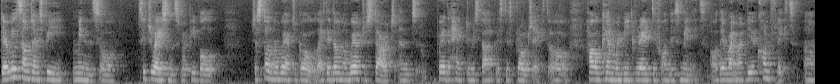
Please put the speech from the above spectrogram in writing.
there will sometimes be minutes or situations where people just don't know where to go. Like they don't know where to start and where the heck do we start with this project or how can we be creative on this minute or there might, be a conflict um,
